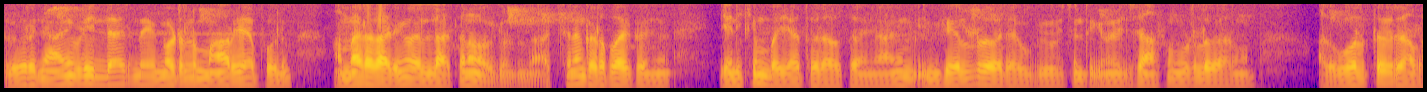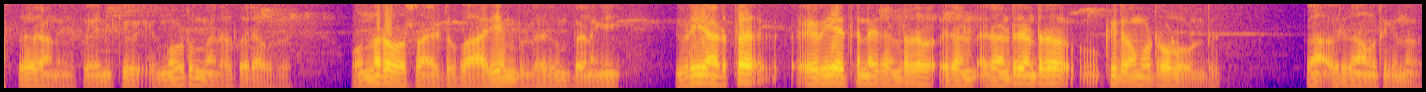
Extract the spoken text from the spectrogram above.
ഇതുവരെ ഞാനിവിടെ ഇല്ലായിരുന്നു എങ്ങോട്ടെങ്കിലും മാറിയാൽ പോലും അമ്മയുടെ കാര്യങ്ങളെല്ലാം അച്ഛനെ നോക്കിയിട്ടുണ്ട് അച്ഛനും കിടപ്പായി കഴിഞ്ഞാൽ എനിക്കും വയ്യാത്തൊരവസ്ഥ ഞാനും ഇൻഹേലർ വരെ ഉപയോഗിച്ചുകൊണ്ടിരിക്കുന്ന ഈ ശ്വാസം മുട്ടൽ കാരണം അതുപോലത്തെ ഒരു അവസ്ഥയിലാണ്. ഇപ്പോൾ എനിക്ക് എങ്ങോട്ടും വരാത്തൊരവസ്ഥ. ഒന്നര വർഷമായിട്ട് ഭാര്യയും പിള്ളേരും പിണങ്ങി ഇവിടെ ഈ അടുത്ത ഏരിയയിൽ തന്നെ രണ്ടര രണ്ട് രണ്ട് രണ്ടര കിലോമീറ്ററോളം ഉണ്ട്. അവർ താമസിക്കുന്നത്.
